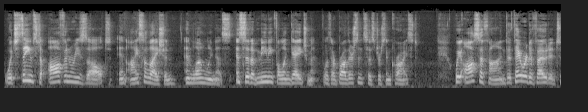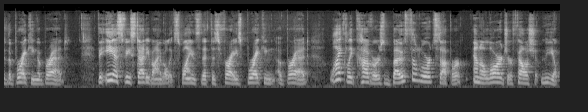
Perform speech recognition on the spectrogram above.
which seems to often result in isolation and loneliness instead of meaningful engagement with our brothers and sisters in Christ. We also find that they were devoted to the breaking of bread. The ESV Study Bible explains that this phrase, breaking of bread, likely covers both the Lord's Supper and a larger fellowship meal.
